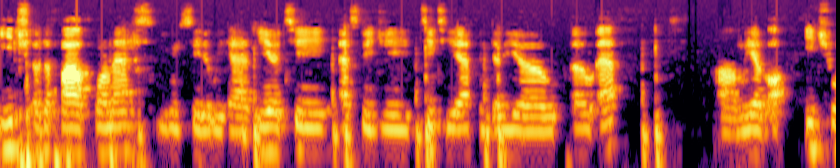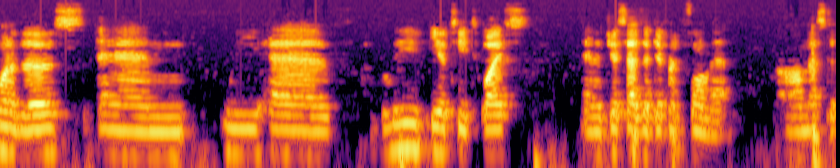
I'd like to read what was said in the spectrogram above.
each of the file formats, you can see that we have EOT, SVG, TTF, and WOFF. Um, we have all, each one of those, and we have, I believe, EOT twice, and it just has a different format um, that's to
